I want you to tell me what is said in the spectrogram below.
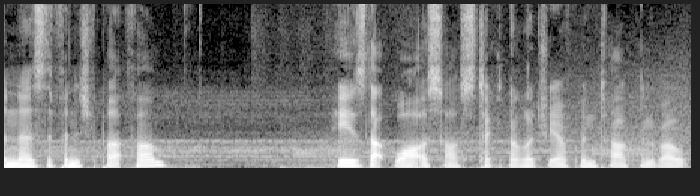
And there's the finished platform. Here's that water source technology I've been talking about.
